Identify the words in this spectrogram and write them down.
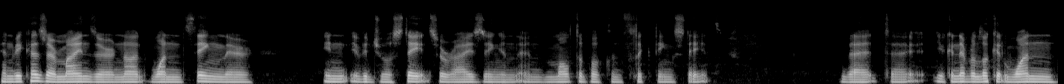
and because our minds are not one thing they're individual states arising and, and multiple conflicting states that uh, you can never look at one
